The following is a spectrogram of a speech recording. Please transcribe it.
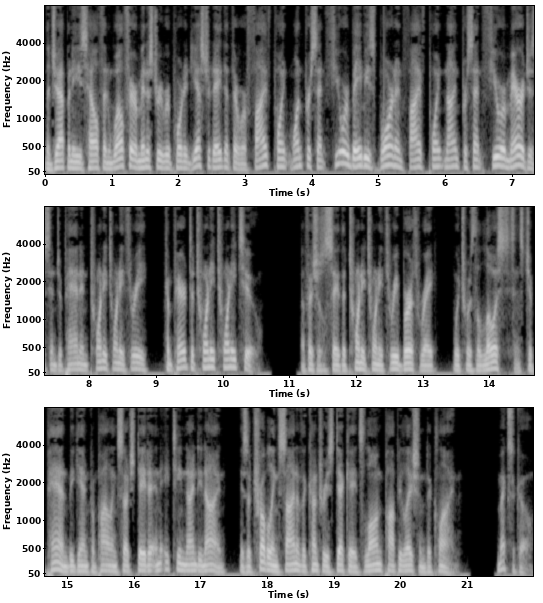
The Japanese Health and Welfare Ministry reported yesterday that there were 5.1% fewer babies born and 5.9% fewer marriages in Japan in 2023, compared to 2022. Officials say the 2023 birth rate, which was the lowest since Japan began compiling such data in 1899, is a troubling sign of the country's decades long population decline. Mexico.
